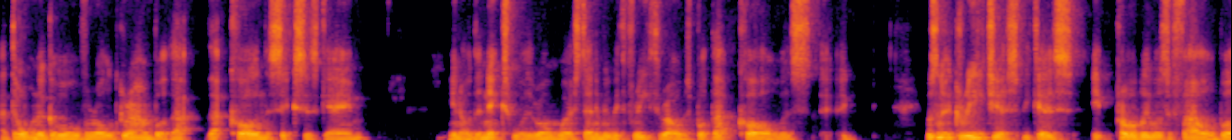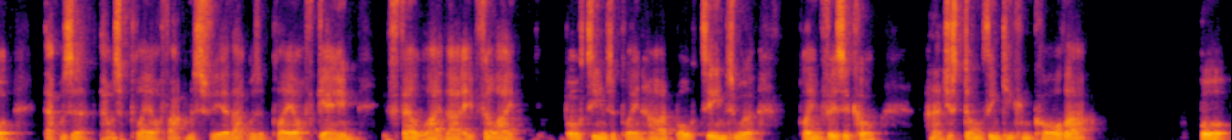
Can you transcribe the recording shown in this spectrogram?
I don't want to go over old ground, but that that call in the Sixers game, you know, the Knicks were their own worst enemy with free throws, but that call was wasn't egregious because it probably was a foul, but that was a that was a playoff atmosphere. That was a playoff game. It felt like that. It felt like both teams were playing hard. Both teams were playing physical, and I just don't think you can call that. But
